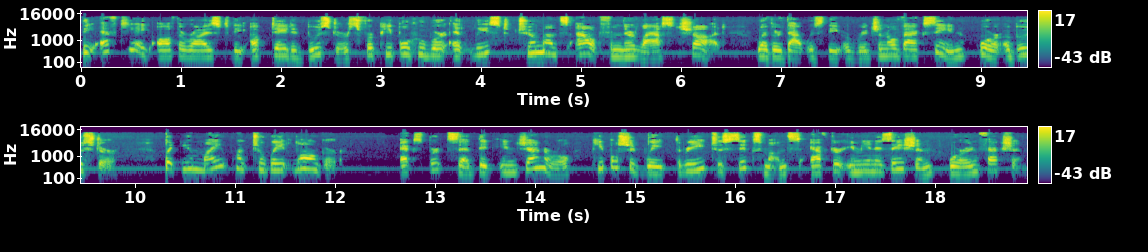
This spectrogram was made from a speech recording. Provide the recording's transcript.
The FDA authorized the updated boosters for people who were at least two months out from their last shot, whether that was the original vaccine or a booster. But you might want to wait longer Experts said that in general, people should wait three to six months after immunization or infection.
